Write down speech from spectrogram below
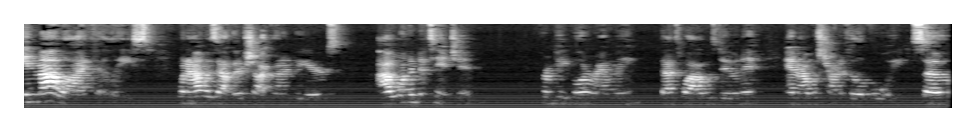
in my life at least when i was out there shotgunning beers i wanted attention from people around me that's why i was doing it and i was trying to fill a void so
